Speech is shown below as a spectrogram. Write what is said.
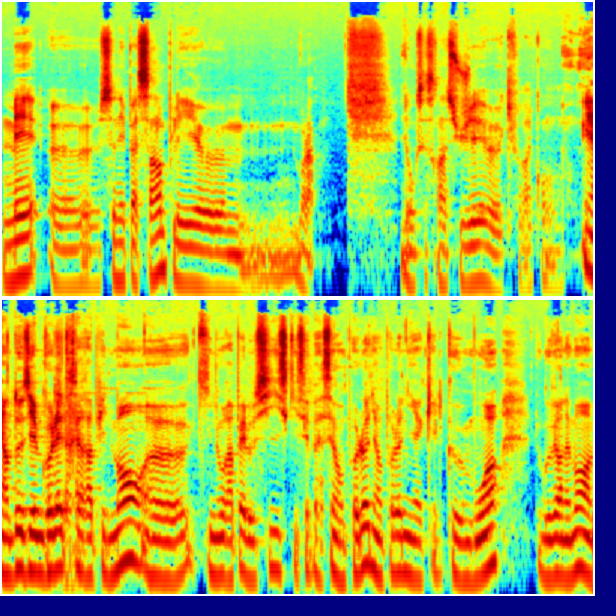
mais ce n'est pas simple et voilà. Donc ce sera un sujet euh, qu'il faudra qu'on... Et un deuxième volet très rapidement, euh, qui nous rappelle aussi ce qui s'est passé en Pologne. En Pologne, il y a quelques mois, le gouvernement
